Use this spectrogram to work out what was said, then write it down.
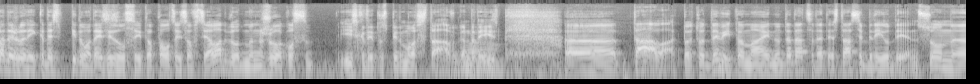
Pateikšu godīgi, kad es pirmoreiz izlasīju to policijas oficiālu atbildi, man žoklis izkrita uz pirmo stāvu gandrīz. Uh, tālāk par to 9. maiju, nu tad atcerieties, tās ir brīvdienas. Un, uh,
